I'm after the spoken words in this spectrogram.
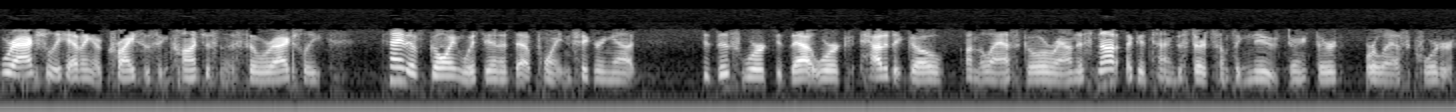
we're actually having a crisis in consciousness. So we're actually kind of going within at that point and figuring out did this work? Did that work? How did it go on the last go around? It's not a good time to start something new during third or last quarter.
